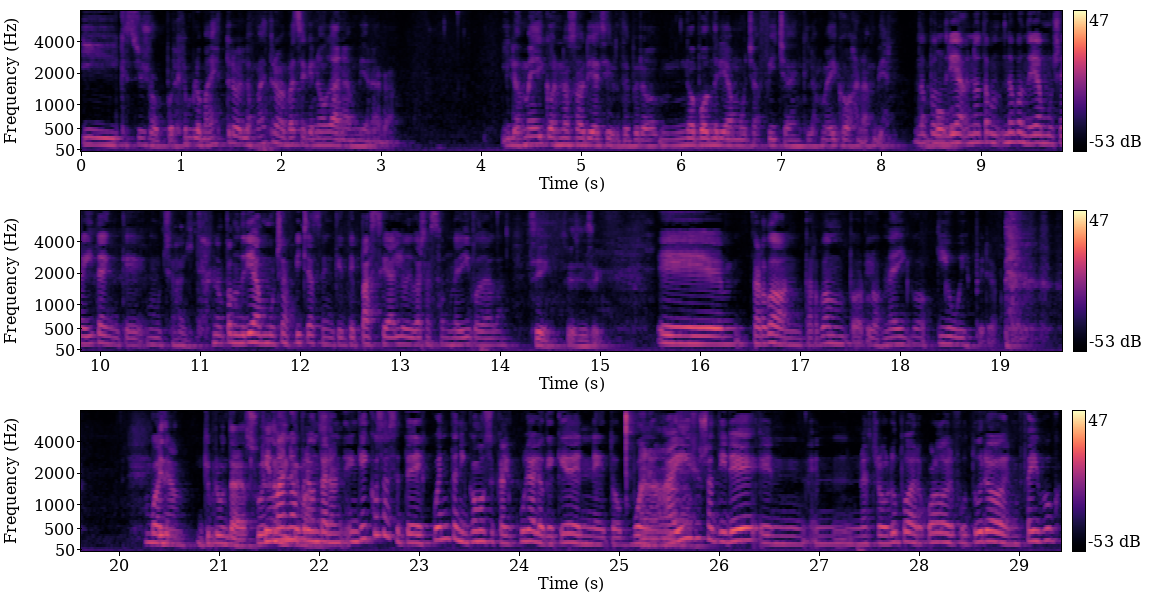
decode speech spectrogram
Y qué sé yo, por ejemplo, maestro, los maestros me parece que no ganan bien acá. Y los médicos no sabría decirte, pero no pondría muchas fichas en que los médicos ganan bien. No Tampoco. pondría, no, no pondría mucha guita en que. Mucha guita. No pondría muchas fichas en que te pase algo y vayas a un médico de acá. Sí, sí, sí, sí. Eh, perdón, perdón por los médicos kiwis, pero. Bueno. ¿Qué preguntaba? ¿Qué ¿Sueldos más nos qué preguntaron? ¿En qué cosas se te descuentan y cómo se calcula lo que queda en neto? Bueno, Ah. ahí yo ya tiré en, en nuestro grupo de Recuerdo del Futuro en Facebook.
